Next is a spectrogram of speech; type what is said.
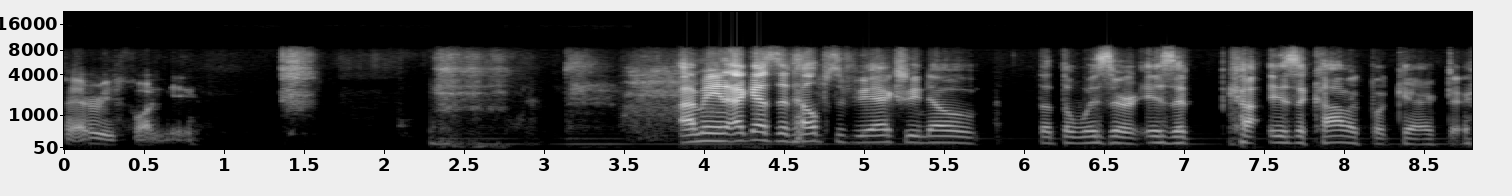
very funny. I mean, I guess it helps if you actually know that the wizard is a co- is a comic book character.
